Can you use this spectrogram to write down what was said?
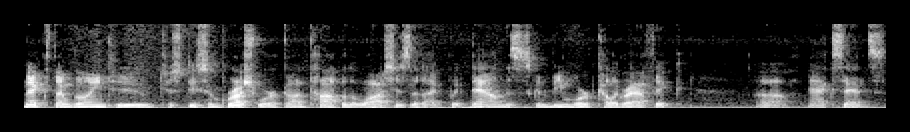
Next I'm going to just do some brush work on top of the washes that I put down. This is going to be more calligraphic uh, accents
